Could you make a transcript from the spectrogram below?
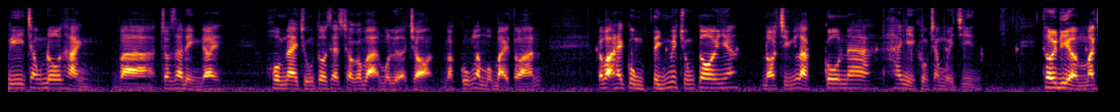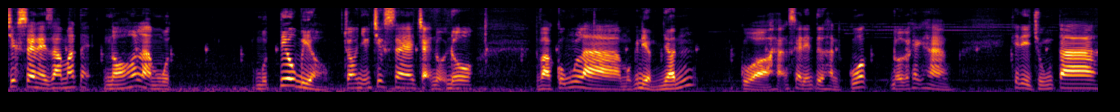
đi trong đô thành và cho gia đình đây. Hôm nay chúng tôi sẽ cho các bạn một lựa chọn và cũng là một bài toán. Các bạn hãy cùng tính với chúng tôi nhé. Đó chính là Kona 2019. Thời điểm mà chiếc xe này ra mắt ấy, nó là một một tiêu biểu cho những chiếc xe chạy nội đô và cũng là một cái điểm nhấn của hãng xe đến từ Hàn Quốc đối với khách hàng. Thế thì chúng ta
